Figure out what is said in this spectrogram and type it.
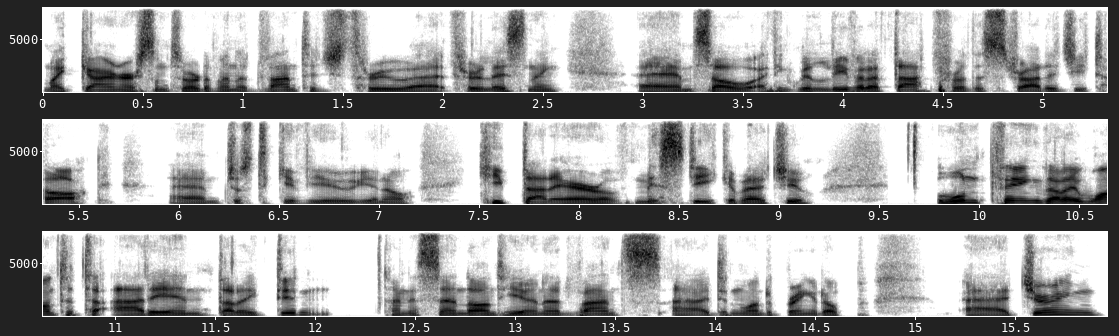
might garner some sort of an advantage through uh, through listening. Um, so I think we'll leave it at that for the strategy talk, um, just to give you, you know, keep that air of mystique about you. One thing that I wanted to add in that I didn't kind of send on to you in advance, uh, I didn't want to bring it up uh, during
